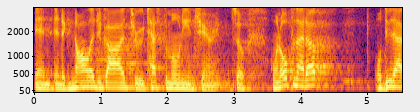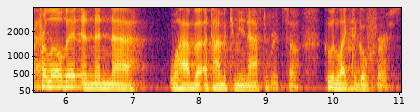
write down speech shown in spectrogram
and, and acknowledge God through testimony and sharing. So I want to open that up. We'll do that for a little bit and then. Uh, we'll have a, time of communion afterwards. So, who would like to go first?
